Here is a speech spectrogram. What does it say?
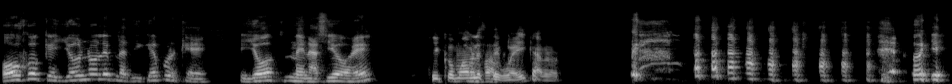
ojo que yo no le platiqué porque yo me nació, ¿eh? Sí, ¿cómo habla este güey, cabrón? Oye,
